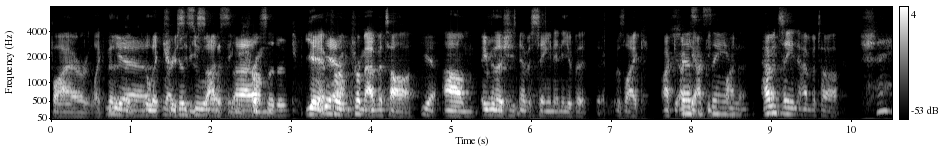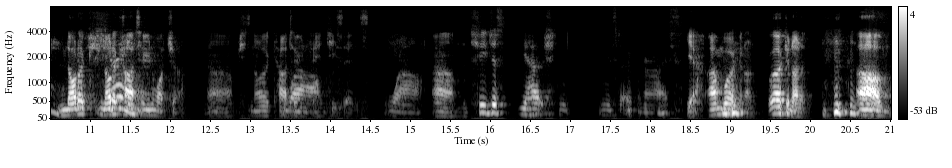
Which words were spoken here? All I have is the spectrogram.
fire, like the, yeah, the electricity side of things from sort of, yeah, yeah. from from Avatar. Yeah. Um, even though she's never seen any of it, it was like I, She I, can seen- find it. Haven't seen Avatar. shame. Not a not a cartoon watcher. Um, she's not a cartoon Wow. fan. She says. Wow. Um, She just yeah, she needs to open her eyes. yeah, I'm working on it. Working on it. Um,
